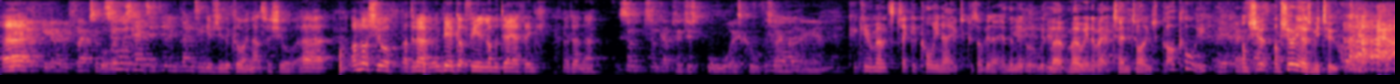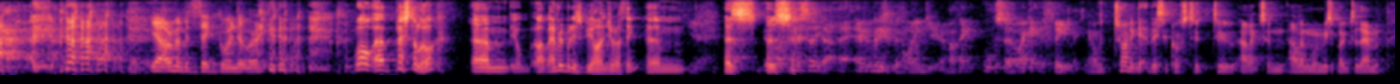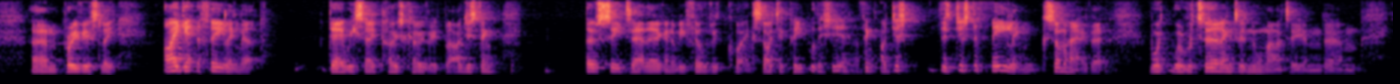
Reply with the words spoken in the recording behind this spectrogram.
Uh, you're going to be flexible. It's then. always heads if Dillon Pennington gives you the coin, that's for sure. Uh, I'm not sure. I don't know. It'd be a gut feeling on the day, I think. I don't know. Some some captains just always call the same, yeah, don't they? Yeah. Can you remember to take a coin out? Because I've been out in the yeah, middle with yeah. Mo, Moeen about ten times. Got a coin? Yeah. I'm sure. I'm sure he owes me two coins. yeah, I remember to take a coin. Don't worry. well, uh, best of luck. Um, everybody's behind you, I think. Um, yeah. As, as I was going to say that everybody's behind you, and I think also I get the feeling. I was trying to get this across to, to Alex and Alan when we spoke to them um, previously. I get the feeling that, dare we say, post COVID, but I just think those seats out there are going to be filled with quite excited people this year. I think I just there's just a feeling somehow that we're, we're returning to normality and. Um,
